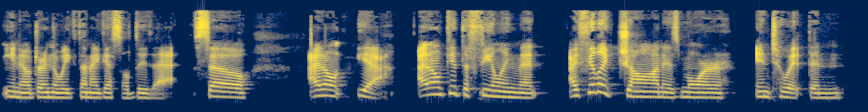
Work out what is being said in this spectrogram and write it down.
you know, during the week, then I guess I'll do that. So I don't yeah, I don't get the feeling that I feel like John is more into it than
